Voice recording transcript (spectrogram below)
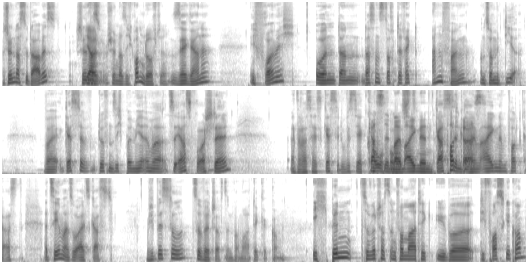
Schön, dass du da bist. Schön, ja, dass, schön, dass ich kommen durfte. sehr gerne. Ich freue mich und dann lass uns doch direkt anfangen und zwar mit dir. Weil Gäste dürfen sich bei mir immer zuerst vorstellen. Also was heißt Gäste? Du bist ja Gast in meinem eigenen Gast in Podcast. deinem eigenen Podcast. Erzähl mal so als Gast. Wie bist du zur Wirtschaftsinformatik gekommen? Ich bin zur Wirtschaftsinformatik über die FOS gekommen.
